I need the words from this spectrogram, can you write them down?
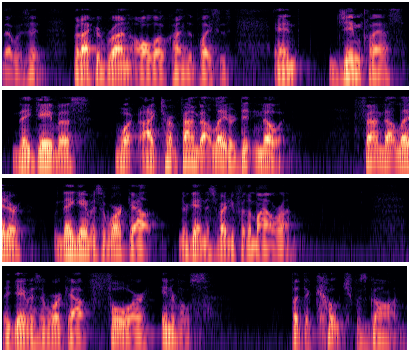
That was it. But I could run all kinds of places. And gym class, they gave us what I ter- found out later, didn't know it. Found out later, they gave us a workout. They're getting us ready for the mile run. They gave us a workout for intervals. But the coach was gone.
